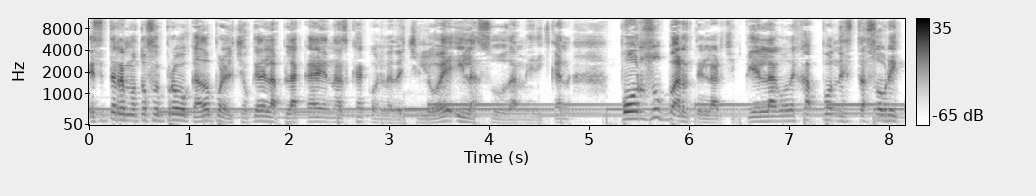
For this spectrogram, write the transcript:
este terremoto fue provocado por el choque de la placa de Nazca con la de Chiloé y la sudamericana. Por su parte, el archipiélago de Japón está sobre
